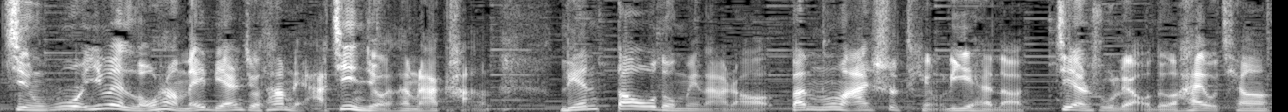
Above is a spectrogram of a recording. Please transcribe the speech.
进屋，因为楼上没别人，就他们俩进去，就给他们俩砍了，连刀都没拿着。坂本马是挺厉害的，剑术了得，还有枪。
